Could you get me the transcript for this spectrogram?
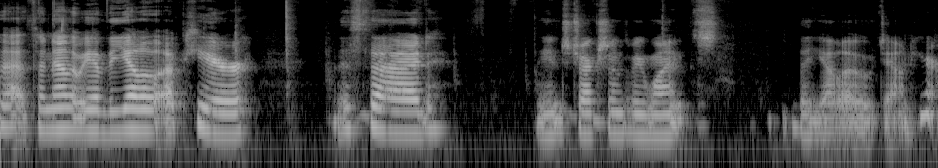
That. So now that we have the yellow up here, this side, the instructions, we want the yellow down here.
